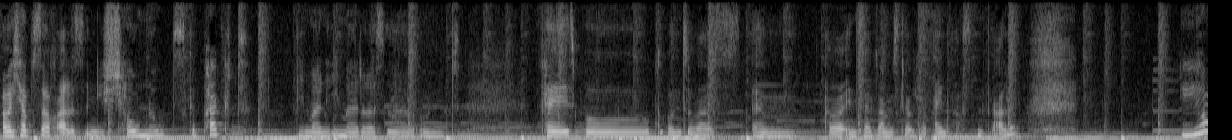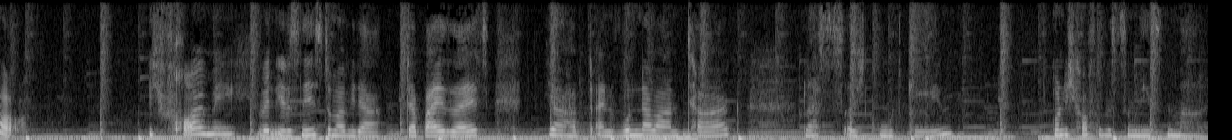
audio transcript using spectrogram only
Aber ich habe es auch alles in die Show Notes gepackt, wie meine E-Mail-Adresse und Facebook und sowas. Ähm, aber Instagram ist, glaube ich, am einfachsten für alle. Ja, ich freue mich, wenn ihr das nächste Mal wieder dabei seid. Ja, habt einen wunderbaren Tag. Lasst es euch gut gehen. Und ich hoffe bis zum nächsten Mal.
